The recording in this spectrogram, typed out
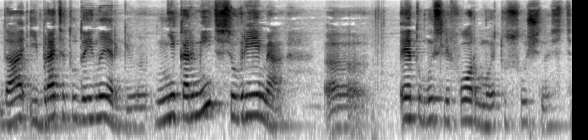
да, и брать оттуда энергию. Не кормить все время э, эту мыслеформу, эту сущность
